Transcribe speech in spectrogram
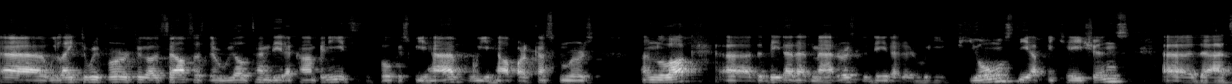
uh, we like to refer to ourselves as the real-time data company. It's the focus we have. We help our customers unlock uh, the data that matters, the data that really fuels the applications uh, that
